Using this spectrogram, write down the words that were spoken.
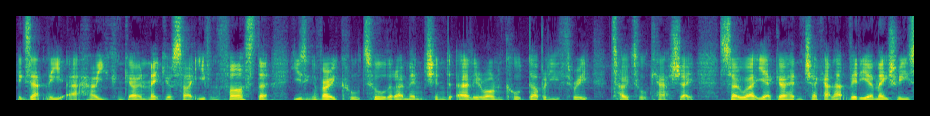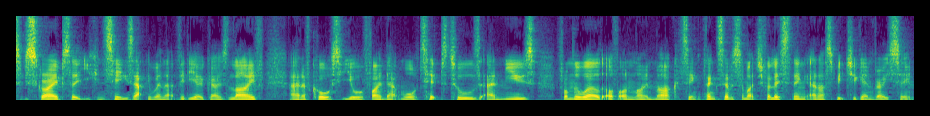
exactly uh, how you can go and make your site even faster using a very cool tool that I mentioned earlier on called W3 Total Cache. So uh, yeah go ahead and check out that video. Make sure you subscribe so that you can see exactly when that video goes live and of course you will find out more tips tools and news from the world of online marketing. Thanks ever so much for listening and I'll speak to you again very soon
